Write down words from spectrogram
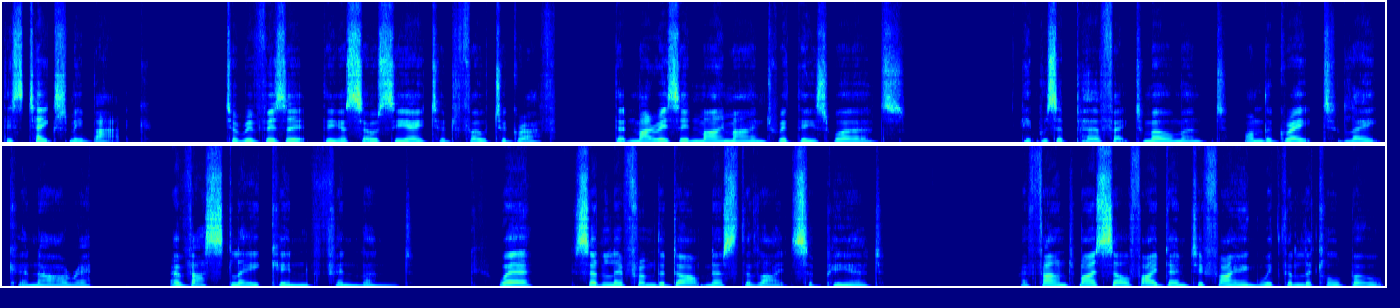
This takes me back to revisit the associated photograph that marries in my mind with these words. It was a perfect moment on the great lake Inari, a vast lake in Finland, where Suddenly from the darkness the lights appeared. I found myself identifying with the little boat,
